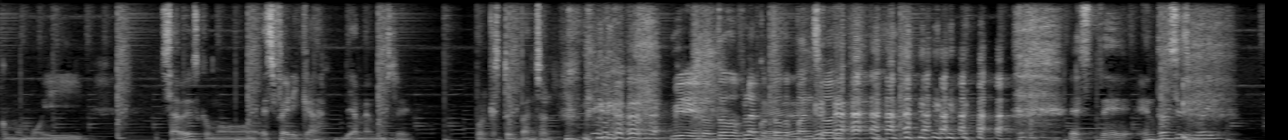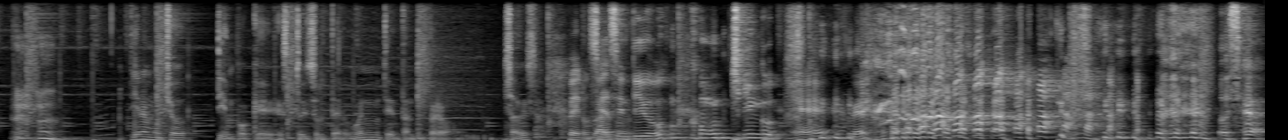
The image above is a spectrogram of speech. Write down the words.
como muy, ¿sabes? Como esférica, llamémosle. porque estoy panzón. Mírenlo, todo flaco, todo panzón. este, entonces, güey, tiene mucho tiempo que estoy soltero. Bueno, no tiene tanto, pero ¿sabes? Pero se ha sentido como un chingo. ¿Eh? o sea,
